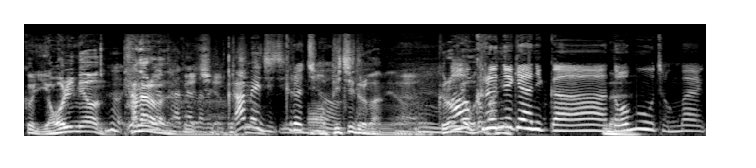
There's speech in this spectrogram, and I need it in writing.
그걸 열면 다 날아가잖아요. 다 그렇죠. 날아가요. 까매지지. 그렇죠. 어, 빛이 들어가면 그런 아, 경우도 그런 많이 얘기 하니까 네. 너무 정말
